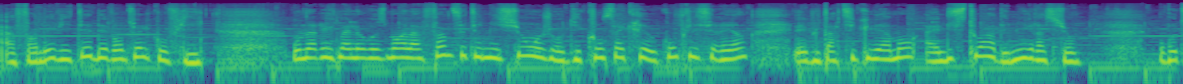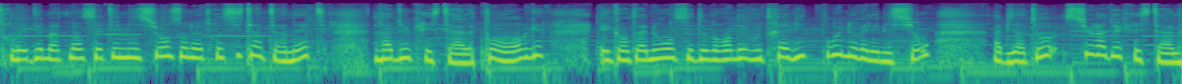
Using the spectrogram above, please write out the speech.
afin d'éviter d'éventuels conflits. On arrive malheureusement à la fin de cette émission aujourd'hui consacrée au conflit syrien et plus particulièrement à l'histoire des migrations. Retrouvez dès maintenant cette émission sur notre site internet radiocristal.org et quant à nous, on se donne rendez-vous très vite pour une nouvelle émission. À bientôt sur Radio Cristal.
